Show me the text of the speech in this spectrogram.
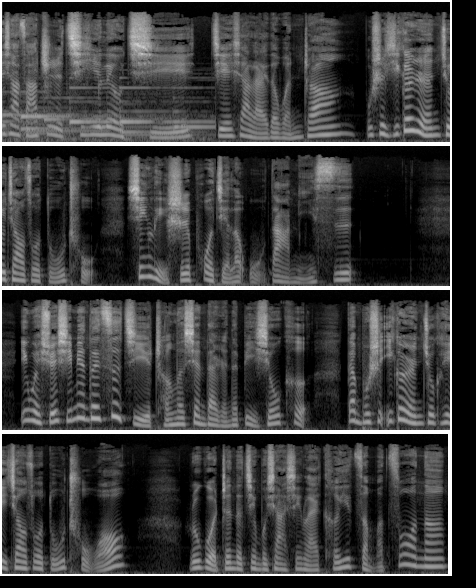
天下杂志七一六期接下来的文章，不是一个人就叫做独处。心理师破解了五大迷思，因为学习面对自己成了现代人的必修课。但不是一个人就可以叫做独处哦。如果真的静不下心来，可以怎么做呢？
